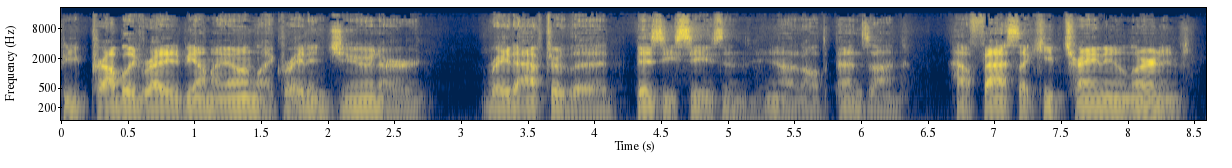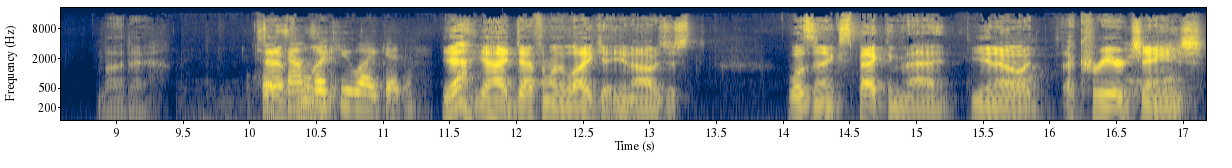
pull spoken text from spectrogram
be probably ready to be on my own, like right in June or right after the busy season. You know, it all depends on how fast I keep training and learning. But uh, So it sounds like you like it. yeah, yeah, I definitely like it. You know, I was just wasn't expecting that. You know, a, a career change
